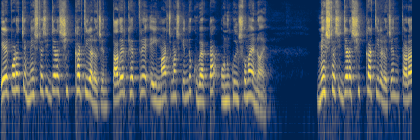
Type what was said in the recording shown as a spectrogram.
এরপর হচ্ছে মেষ রাশির যারা শিক্ষার্থীরা রয়েছেন, তাদের ক্ষেত্রে এই মার্চ মাস কিন্তু খুব একটা অনুকূল সময় নয়। মেষ রাশির যারা শিক্ষার্থীরা রয়েছেন, তারা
